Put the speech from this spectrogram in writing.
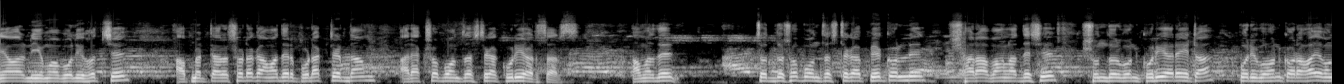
নেওয়ার নিয়মাবলী হচ্ছে আপনার তেরোশো টাকা আমাদের প্রোডাক্টের দাম আর একশো পঞ্চাশ টাকা কুরিয়ার চার্জ। আমাদের চোদ্দোশো পঞ্চাশ টাকা পে করলে সারা বাংলাদেশে সুন্দরবন কুরিয়ারে এটা পরিবহন করা হয় এবং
